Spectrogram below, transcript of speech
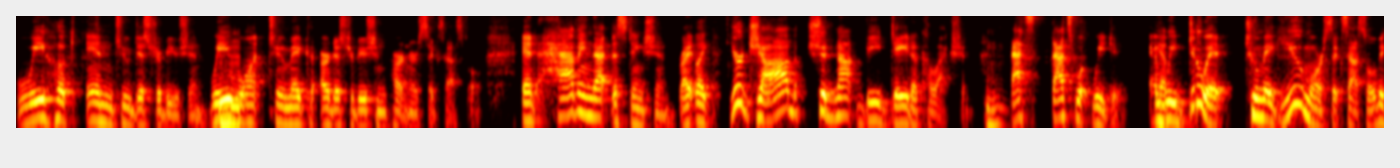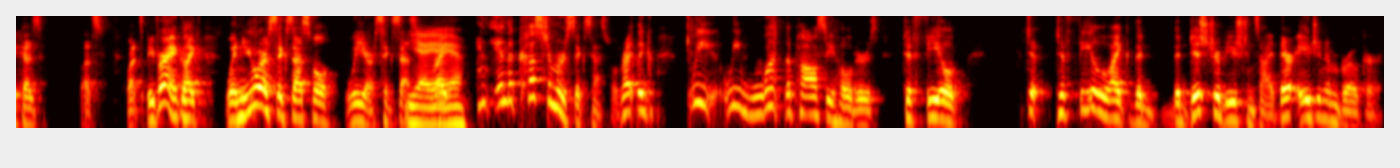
we hook into distribution. We Mhm. want to make our distribution partners successful. And having that distinction, right? Like your job should not be data collection. Mhm. That's that's what we do. And Yep. we do it to make you more successful because let's let's be frank, like when you are successful, we are successful, Yeah, yeah, right? yeah. And, and the customer is successful, right? Like we we want the policyholders to feel to, to feel like the the distribution side their agent and broker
